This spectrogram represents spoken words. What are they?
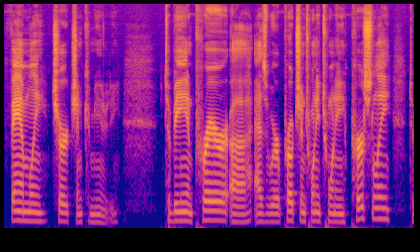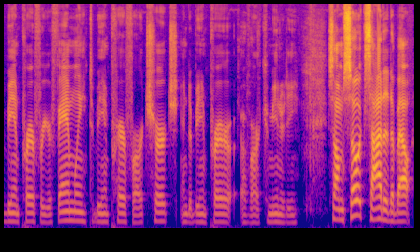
family, church, and community to be in prayer uh, as we're approaching 2020 personally, to be in prayer for your family, to be in prayer for our church, and to be in prayer of our community. So I'm so excited about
